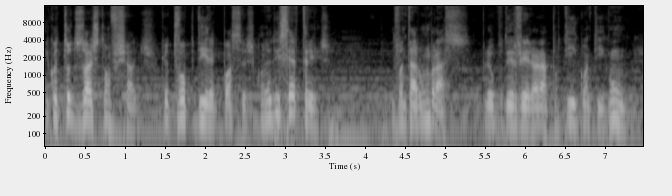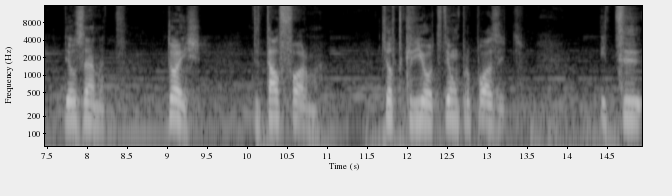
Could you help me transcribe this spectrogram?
Enquanto todos os olhos estão fechados, o que eu te vou pedir é que possas, quando eu disser três, levantar um braço para eu poder ver, orar por ti e contigo. Um, Deus ama-te. Dois, de tal forma que Ele te criou, te deu um propósito e te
